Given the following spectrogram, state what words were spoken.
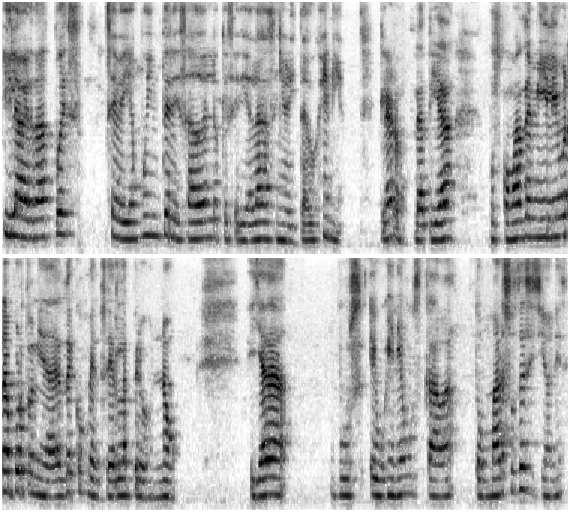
y la verdad, pues, se veía muy interesado en lo que sería la señorita Eugenia. Claro, la tía buscó más de mil y una oportunidades de convencerla, pero no. Ella, Eugenia buscaba tomar sus decisiones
